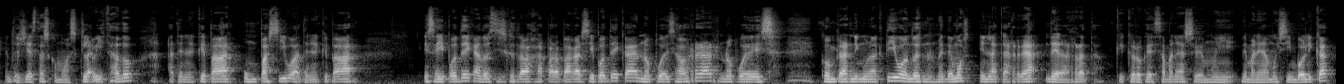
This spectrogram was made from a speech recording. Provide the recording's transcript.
entonces ya estás como esclavizado a tener que pagar un pasivo, a tener que pagar esa hipoteca, entonces tienes que trabajar para pagar esa hipoteca, no puedes ahorrar, no puedes comprar ningún activo, entonces nos metemos en la carrera de la rata, que creo que de esta manera se ve muy, de manera muy simbólica.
